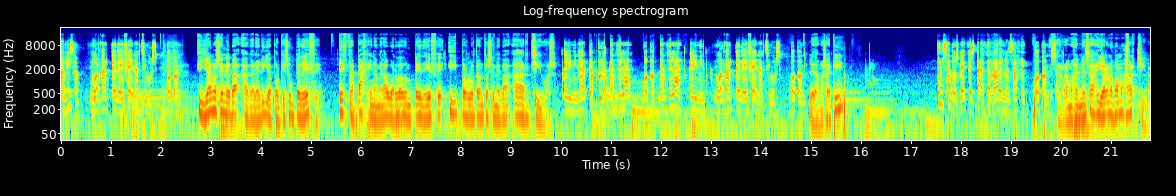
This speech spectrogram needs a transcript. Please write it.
aviso. Guardar PDF en archivos. Botón. y ya no se me va a galería porque es un PDF. Esta página me la ha guardado en PDF y por lo tanto se me va a archivos. Eliminar captura. Cancelar. Botón. Cancelar. Eliminar. Guardar PDF en archivos. Botón. Le damos aquí, Pulsa dos veces para cerrar el mensaje. Botón. cerramos el mensaje y ahora nos vamos a archivo.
